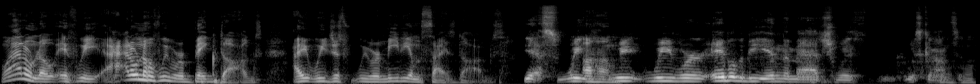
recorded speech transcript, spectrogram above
Well, I don't know if we I don't know if we were big dogs. I we just we were medium sized dogs. Yes, we Um, we we were able to be in the match with Wisconsin.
